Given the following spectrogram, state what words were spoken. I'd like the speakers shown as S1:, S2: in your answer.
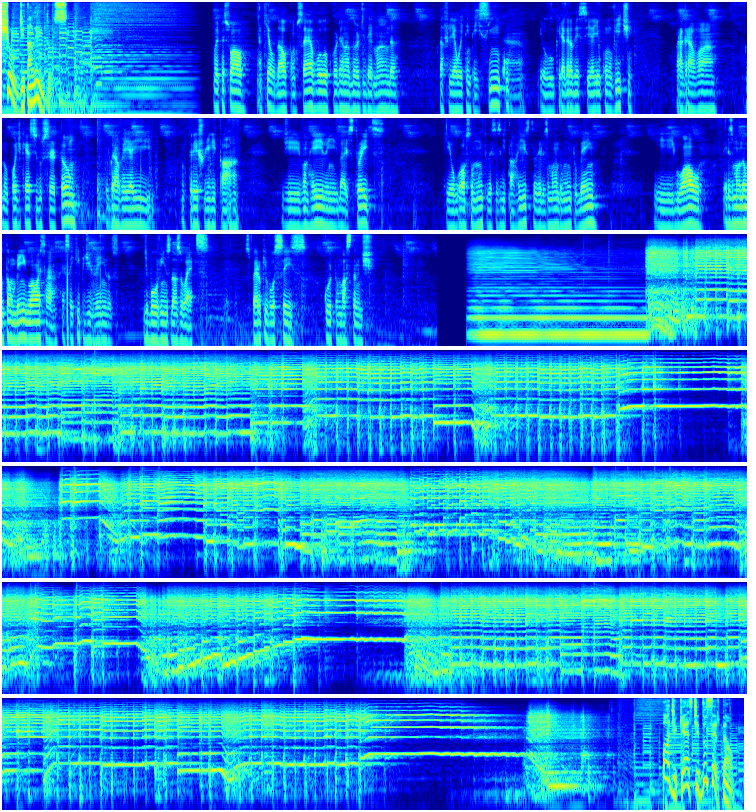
S1: Show de Talentos.
S2: Oi, pessoal. Aqui é o Dalton Sévolo, coordenador de demanda da filial 85. Eu queria agradecer aí o convite para gravar no podcast do Sertão. Eu gravei aí um trecho de guitarra de Van Halen e Dire Straits, que eu gosto muito desses guitarristas, eles mandam muito bem. E igual, eles mandam tão bem igual essa, essa equipe de vendas de bovinhos das UETs. Espero que vocês curtam bastante.
S1: Podcast do Sertão.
